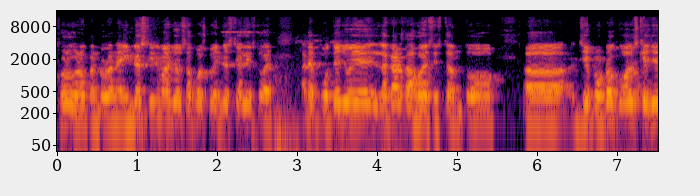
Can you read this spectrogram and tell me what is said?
થોડો ઘણો કંટ્રોલ અને ઇન્ડસ્ટ્રીમાં જો સપોઝ કોઈ ઇન્ડસ્ટ્રીયાલિસ્ટ હોય અને પોતે જો એ લગાડતા હોય સિસ્ટમ તો જે પ્રોટોકોલ્સ કે જે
